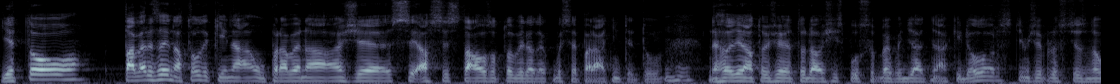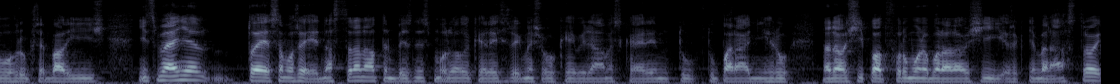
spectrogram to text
Je to ta verze je natolik jiná, upravená, že si asi stálo za to vydat jakoby separátní titul. Mm-hmm. Nehledě na to, že je to další způsob, jak vydělat nějaký dolar s tím, že prostě znovu hru přebalíš. Nicméně to je samozřejmě jedna strana, ten business model, který si řekneš, OK, vydáme Skyrim, tu, tu parádní hru na další platformu nebo na další, řekněme, nástroj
